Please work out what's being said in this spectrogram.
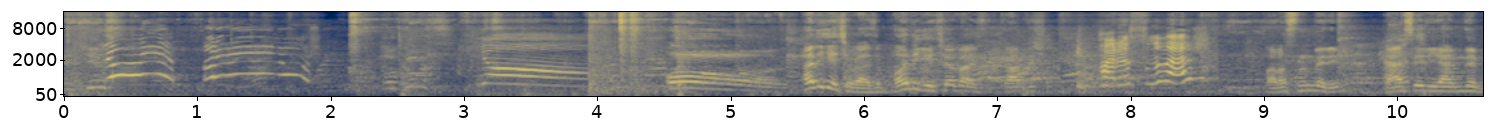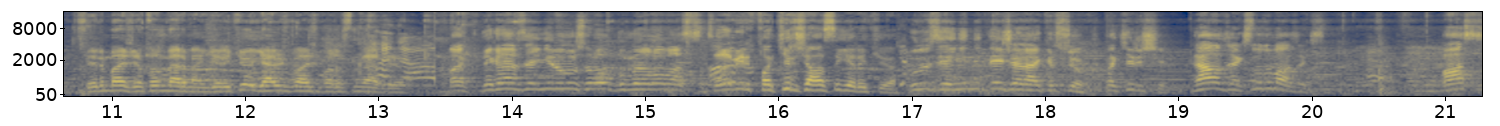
sekiz, Ya hayır. Hayır hayır hayır. dokuz, Ya. on. Hani geçemezdim? Hani geçemezdim kardeşim. Parasını ver. Parasını vereyim? Ben seni yendim. Senin bana jeton vermen gerekiyor. Gelmiş bana parasını ver diyor. Bak ne kadar zengin olursan ol bunları alamazsın. Sana bir fakir şansı gerekiyor. Bunun zenginlikle hiç alakası yok. Fakir işi. Ne alacaksın onu mu alacaksın? Bas.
